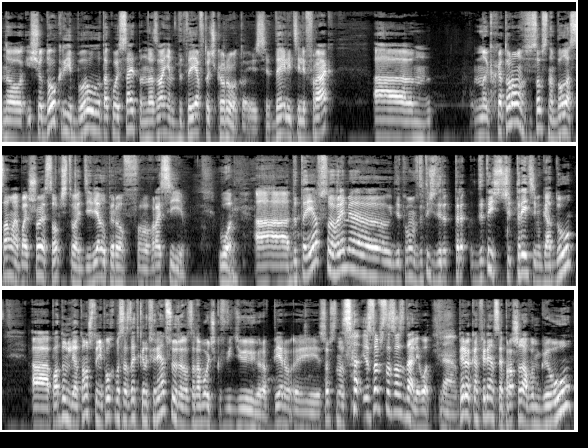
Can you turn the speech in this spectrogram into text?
Но еще до Кри был такой сайт под названием dtf.ru, то есть Daily Telefrag, а, на котором, собственно, было самое большое сообщество девелоперов в России. Вот. А DTF в свое время, где, по-моему, в 2003 году а, подумали о том, что неплохо бы создать конференцию разработчиков видеоигр. Перв... И, собственно, со... и, собственно, создали. Вот. Да. Первая конференция прошла в МГУ,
